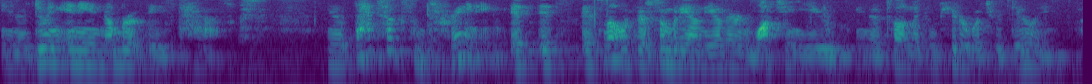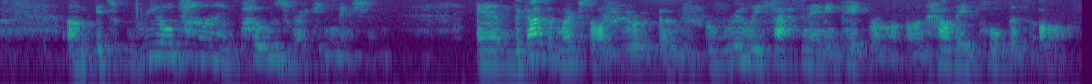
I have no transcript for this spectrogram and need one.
you know doing any number of these tasks, you know that took some training. It, it's it's not like there's somebody on the other end watching you, you know, telling the computer what you're doing. Um, it's real time pose recognition. And the guys at Microsoft wrote a, really fascinating paper on, on how they pulled this off.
